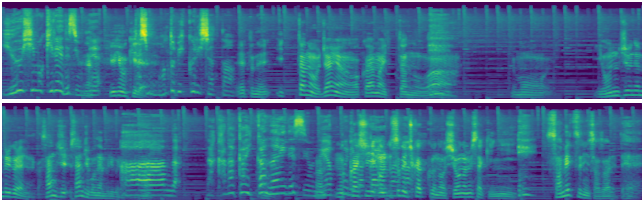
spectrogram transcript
夕日も綺麗ですよね。夕日も綺麗。私も本当びっくりしちゃった。えっとね行ったのジャイアン和歌山行ったのは、もう40年ぶりぐらいじゃないか。30 35年ぶりぐらい。あーななかなか行かないですよね、はいやっぱり昔すぐ近くの潮岬にえサメ釣りに誘われて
